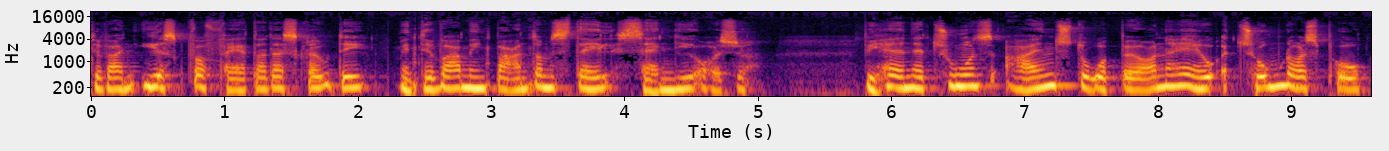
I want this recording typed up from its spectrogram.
Det var en irsk forfatter, der skrev det, men det var min barndomsdal sandelig også. Vi havde naturens egen store børnehave at tumle os på,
